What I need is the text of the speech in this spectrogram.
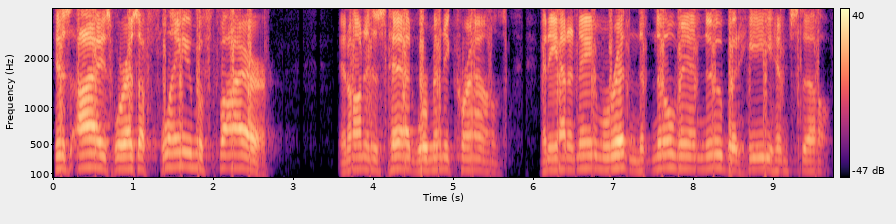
His eyes were as a flame of fire, and on his head were many crowns. And he had a name written that no man knew but he himself.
